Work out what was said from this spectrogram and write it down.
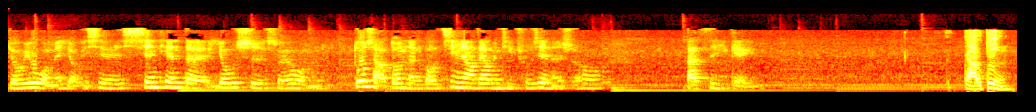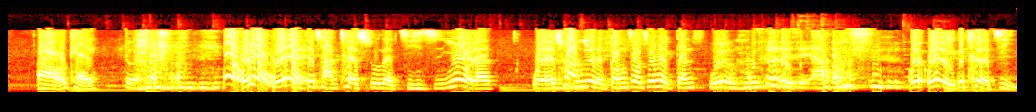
由于我们有一些先天的优势，所以我们。多少都能够尽量在问题出现的时候，把自己给搞定。啊，OK，对，因为我有我有非常特殊的机制，因为我的我的创业的工作就会跟 我有独特的解压方式。我我有一个特技，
